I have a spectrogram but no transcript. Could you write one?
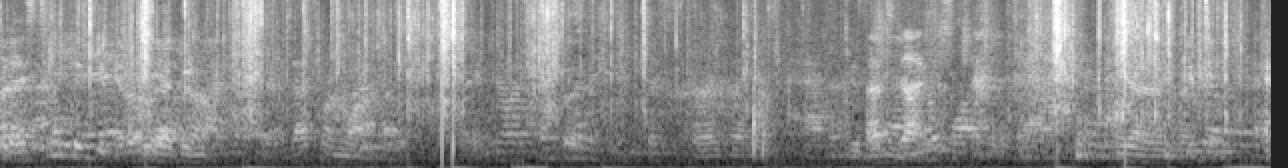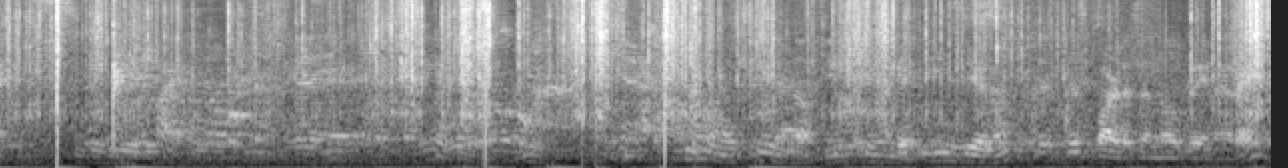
But I still think it could have been. That's next. This part is a no-brainer, right?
